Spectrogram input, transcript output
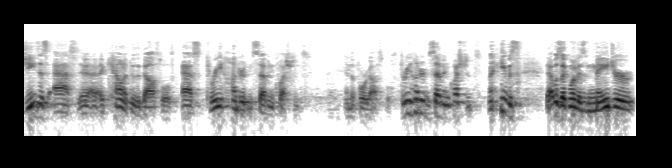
Jesus asked, I counted through the Gospels, asked 307 questions in the four Gospels. 307 questions. He was that was like one of his major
